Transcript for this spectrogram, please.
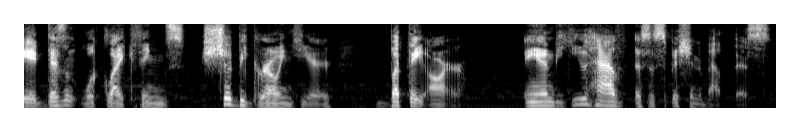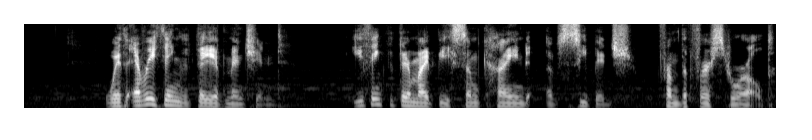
It doesn't look like things should be growing here, but they are. And you have a suspicion about this. With everything that they have mentioned, you think that there might be some kind of seepage from the first world.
